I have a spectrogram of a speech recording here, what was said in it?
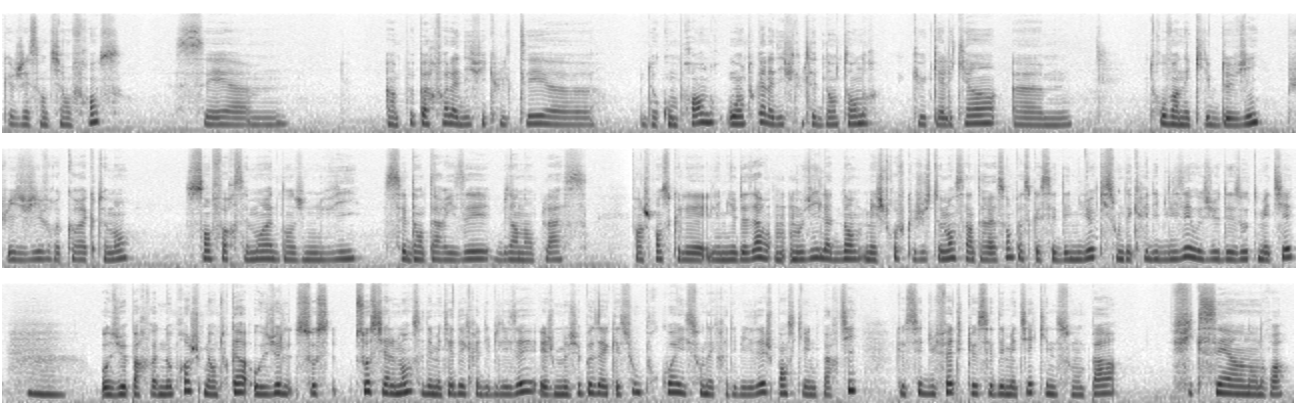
que j'ai senti en France. C'est un peu parfois la difficulté de comprendre, ou en tout cas la difficulté d'entendre que quelqu'un euh, trouve un équilibre de vie, puisse vivre correctement, sans forcément être dans une vie sédentarisée, bien en place. Enfin, je pense que les, milieux des arts, on, vit là-dedans, mais je trouve que justement c'est intéressant parce que c'est des milieux qui sont décrédibilisés aux yeux des autres métiers, hmm. aux yeux parfois de nos proches, mais en tout cas aux yeux socialement, c'est des métiers décrédibilisés. Et je me suis posé la question pourquoi ils sont décrédibilisés? Je pense qu'il y a une partie que c'est du fait que c'est des métiers qui ne sont pas fixés à un endroit,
